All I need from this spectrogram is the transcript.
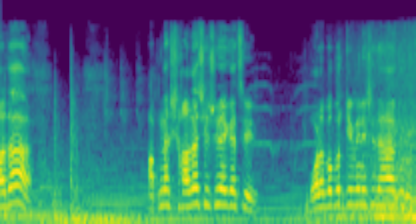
দাদা, আপনার সাদা শেষ হয়ে গেছে। বড়বাবুর কেবিন এসে দেখা করুন।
